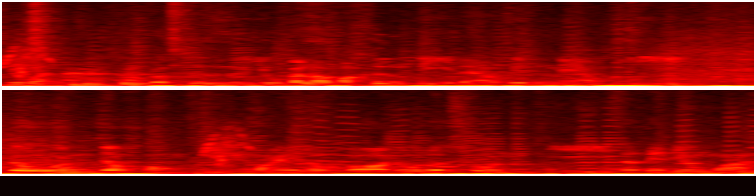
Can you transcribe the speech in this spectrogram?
ชื่อวานาครับก็คืออยู่กับเรามาครึ่งปีแล้วเป็นแมวที่โดนเจ้าของทิ้งไว้แล้วก็โดนรถชนที่สเตเดียมวัน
